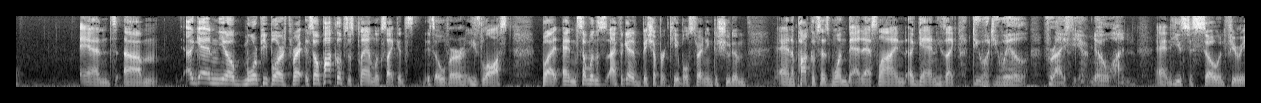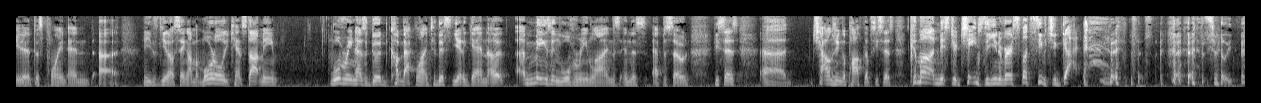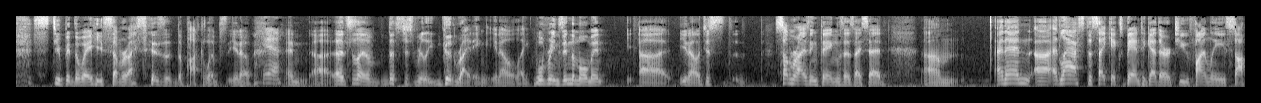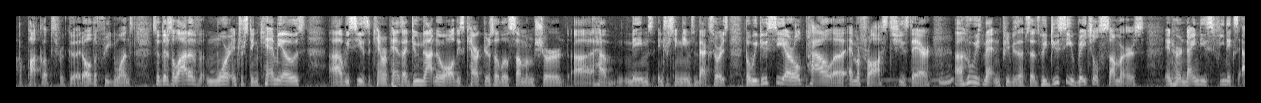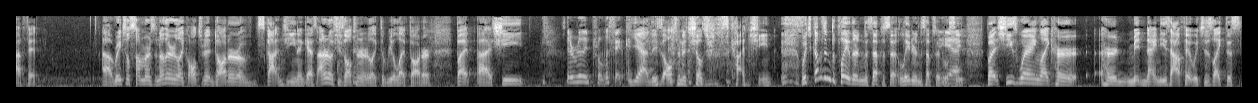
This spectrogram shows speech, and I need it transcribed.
and um, again, you know, more people are threat. So Apocalypse's plan looks like it's it's over. He's lost, but and someone's I forget if Bishop or Cable's threatening to shoot him, and Apocalypse has one badass line again. He's like, "Do what you will, for I fear no one." And he's just so infuriated at this point, and uh, he's you know saying, "I'm immortal. You can't stop me." Wolverine has a good comeback line to this yet again. Uh, amazing Wolverine lines in this episode. He says, uh, challenging Apocalypse, he says, Come on, mister, change the universe. Let's see what you got. it's, really stupid the way he summarizes the Apocalypse, you know? Yeah. And uh, that's, just, uh, that's just really good writing, you know? Like, Wolverine's in the moment, uh, you know, just summarizing things, as I said. Um, and then uh, at last, the psychics band together to finally stop Apocalypse for good. All the freed ones. So there's a lot of more interesting cameos. Uh, we see as the camera pans. I do not know all these characters, although some I'm sure uh, have names, interesting names and backstories. But we do see our old pal uh, Emma Frost. She's there, uh, who we've met in previous episodes. We do see Rachel Summers in her '90s Phoenix outfit. Uh, Rachel Summers, another like alternate daughter of Scott and Jean, I guess. I don't know if she's alternate or like the real life daughter, but uh, she They're really prolific. yeah, these alternate children of Scott and Jean, which comes into play later in this episode. Later in this episode, we'll Yeah. see. But she's wearing like her her mid '90s outfit, which is like this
